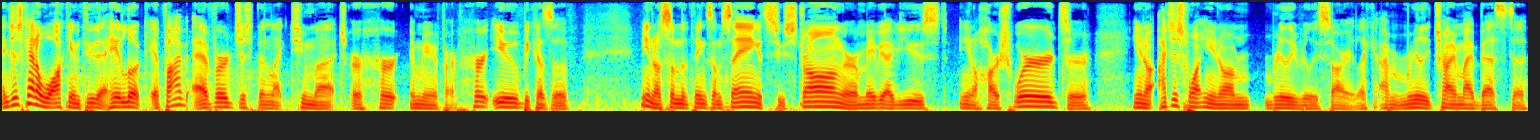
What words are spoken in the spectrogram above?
and just kind of walking him through that. Hey, look, if I've ever just been like too much or hurt, I mean, if I've hurt you because of, you know, some of the things I'm saying, it's too strong, or maybe I've used, you know, harsh words or, you know, I just want you to know I'm really, really sorry. Like, I'm really trying my best to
